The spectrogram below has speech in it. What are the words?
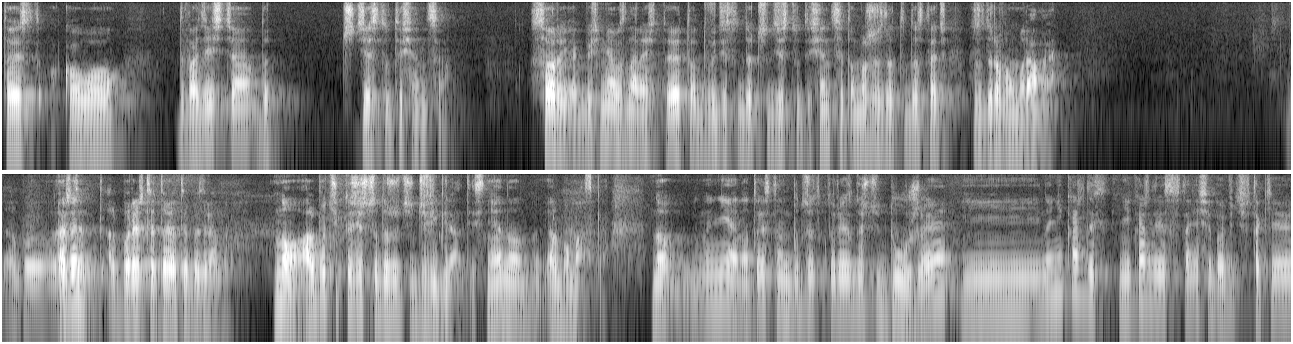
to jest około 20 do 30 tysięcy. Sorry, jakbyś miał znaleźć Toyota od 20 do 30 tysięcy, to możesz za to dostać zdrową ramę. Albo resztę, ten- albo resztę Toyoty bez ramy. No, albo ci ktoś jeszcze dorzuci drzwi gratis, nie? No, albo maskę. No, no nie, no to jest ten budżet, który jest dość duży i no nie każdy, nie każdy jest w stanie się bawić w takie,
